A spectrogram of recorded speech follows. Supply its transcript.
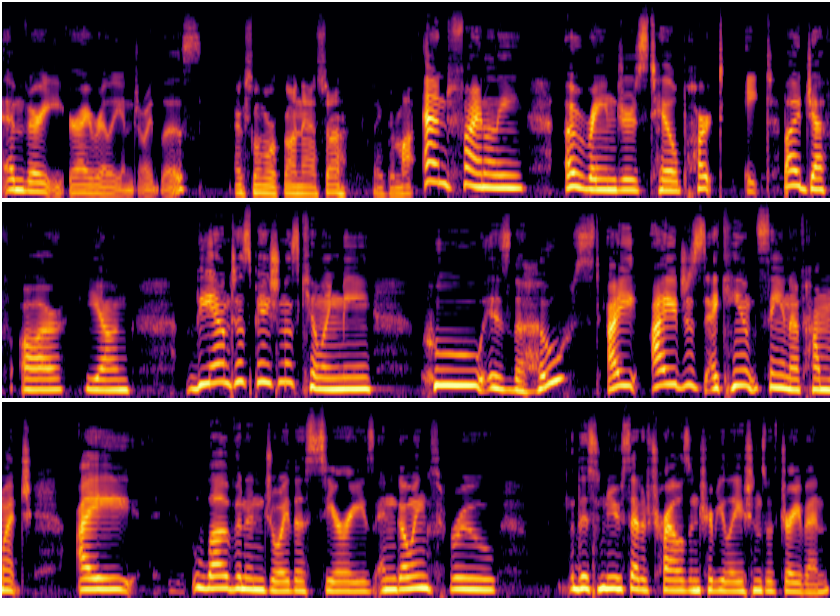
am very eager. I really enjoyed this. Excellent work on that sir. Thank you very much. And finally a ranger's tale part 8 by jeff r. Young. The anticipation is killing me. Who is the host? I i just i can't say enough how much i love and enjoy this series and going through this new set of trials and tribulations with Draven,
